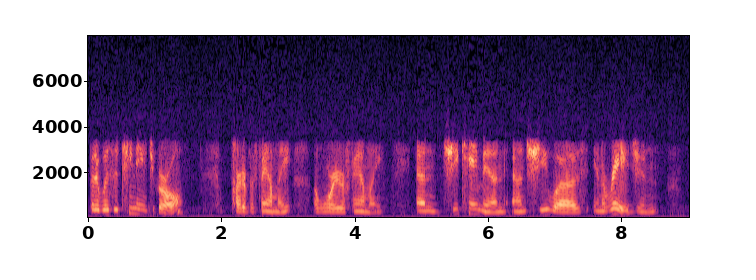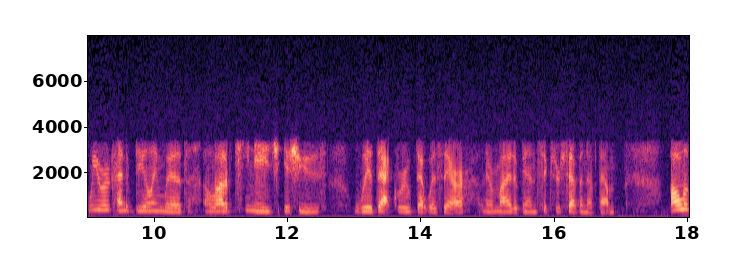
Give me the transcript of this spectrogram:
but it was a teenage girl, part of a family, a warrior family. And she came in and she was in a rage, and we were kind of dealing with a lot of teenage issues with that group that was there. There might have been six or seven of them, all of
